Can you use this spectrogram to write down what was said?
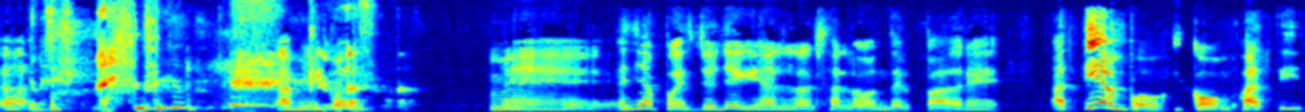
ah, gracias. a mí ¿Qué pues? Me, ya pues, yo llegué al, al salón del padre a tiempo con Fati.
